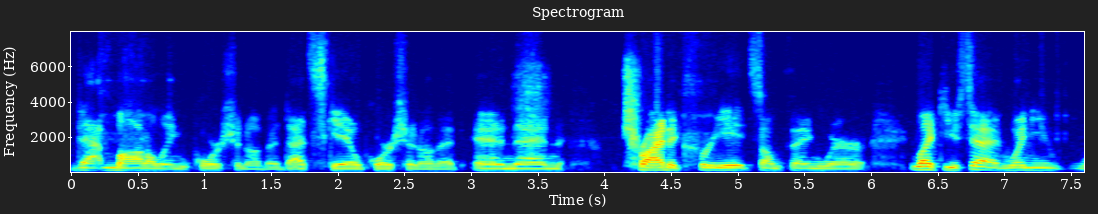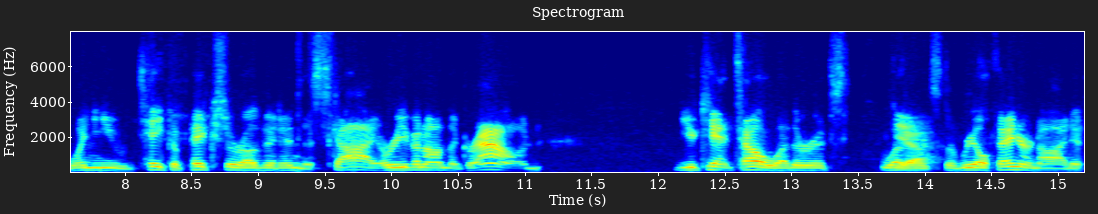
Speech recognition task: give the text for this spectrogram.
that modeling portion of it, that scale portion of it, and then try to create something where, like you said, when you when you take a picture of it in the sky or even on the ground, you can't tell whether it's whether Yeah. it's the real thing or not if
